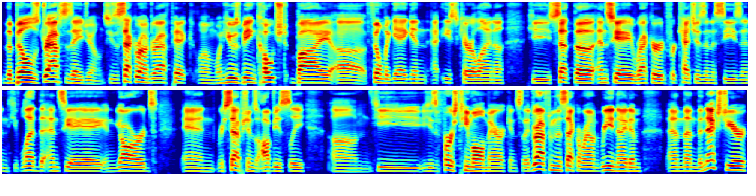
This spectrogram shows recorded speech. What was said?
the Bills drafts Zay Jones. He's a second round draft pick. Um, when he was being coached by uh, Phil McGeoghan at East Carolina, he set the NCAA record for catches in a season. He led the NCAA in yards and receptions. Obviously, um, he he's a first team All American. So they draft him in the second round, reunite him, and then the next year,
